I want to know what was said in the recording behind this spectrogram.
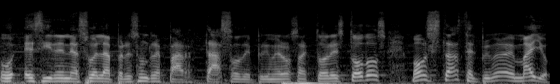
Uh, Es Irene Azuela, pero es un repartazo de primeros actores. Todos vamos a estar hasta el primero de mayo.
